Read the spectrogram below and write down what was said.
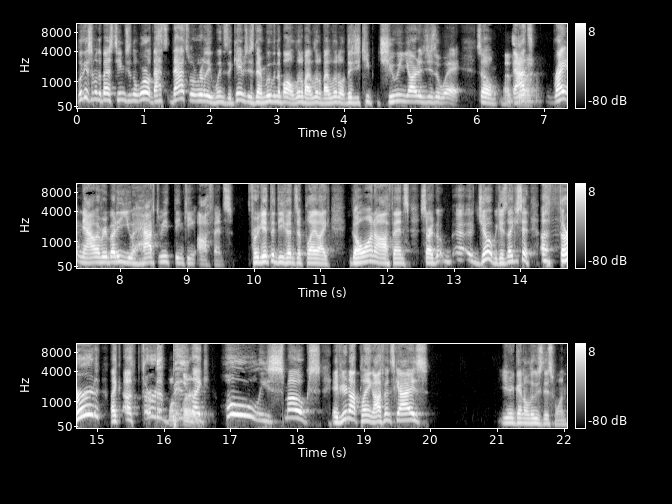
look at some of the best teams in the world. That's that's what really wins the games is they're moving the ball little by little by little. They just keep chewing yardages away. So that's, that's right. right now, everybody. You have to be thinking offense. Forget the defensive play. Like go on offense. Start go, uh, Joe because like you said, a third, like a third of third. like holy smokes. If you're not playing offense, guys, you're going to lose this one.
